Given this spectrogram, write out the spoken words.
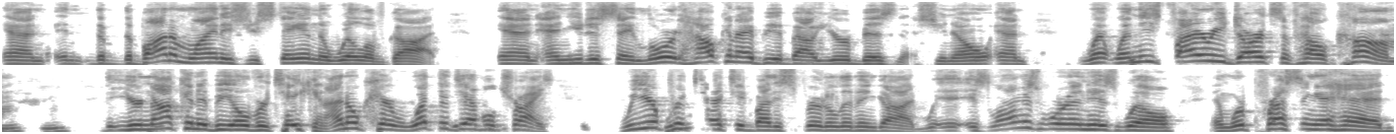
And and the, the bottom line is you stay in the will of God and and you just say, Lord, how can I be about your business? You know, and when when these fiery darts of hell come, mm-hmm you're not going to be overtaken. I don't care what the devil tries. We are protected by the Spirit of living God. As long as we're in His will and we're pressing ahead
